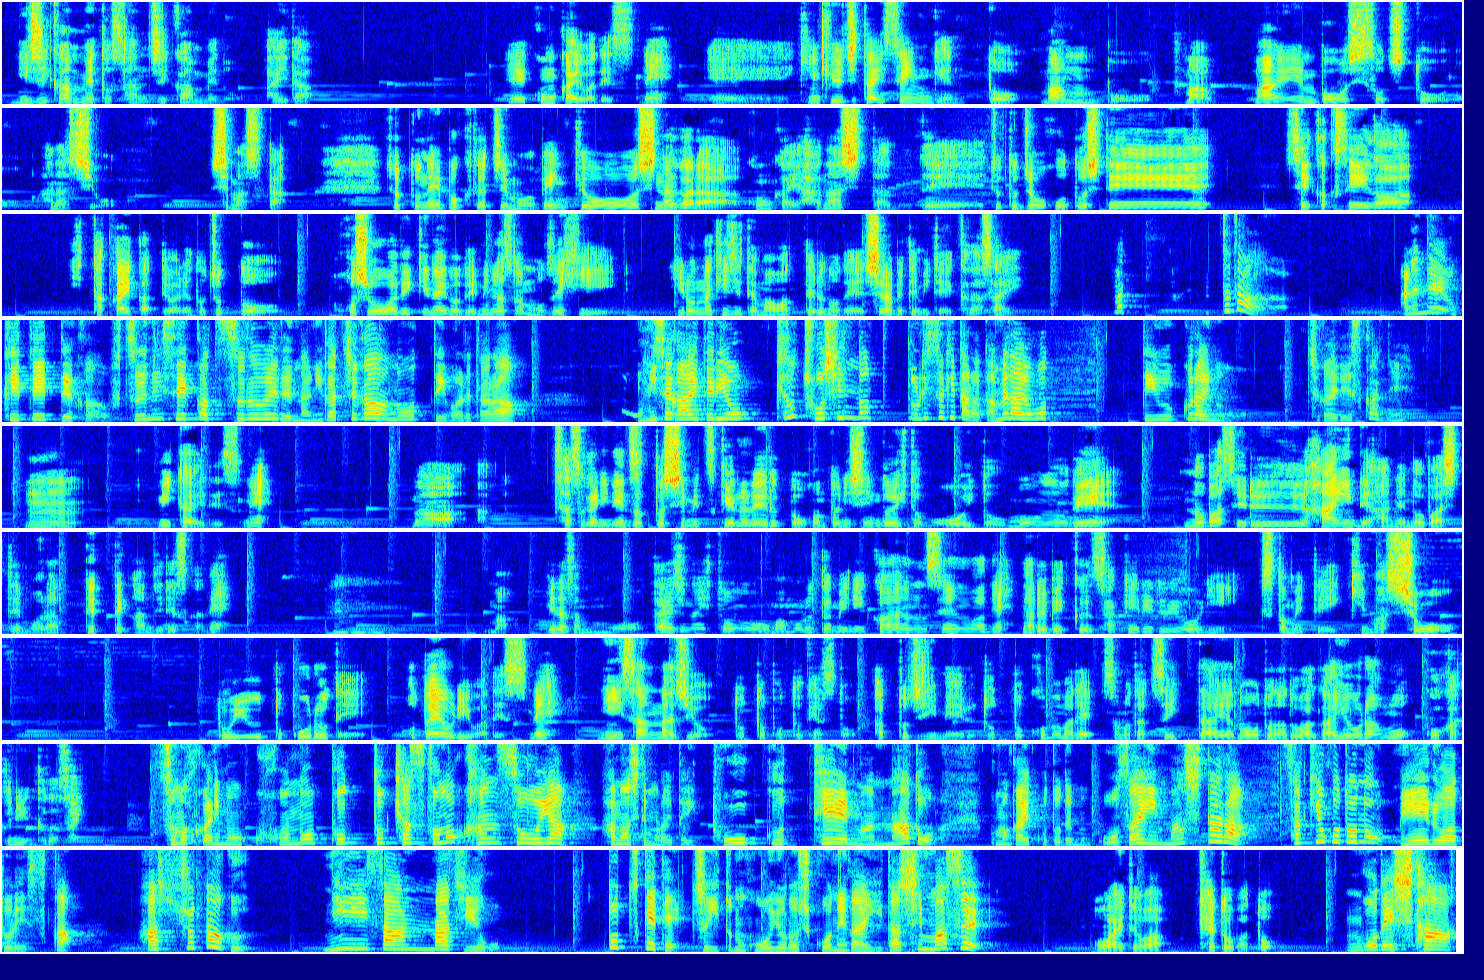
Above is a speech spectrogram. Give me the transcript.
2時間目と3時間目の間。えー今回はですね、えー緊急事態宣言とマンボウ、まあ、まん延防止措置等の話をしました。ちょっとね、僕たちも勉強しながら今回話したので、ちょっと情報として正確性が高いかって言われるとちょっと保証はできないので、皆さんもぜひいろんな記事出回ってるので調べてみてください。れね受け手っていうか普通に生活する上で何が違うのって言われたらお店が開いてるよけど調子に乗乗りすぎたらダメだよっていうくらいの違いですかねうん。みたいですね。まあ、さすがにね、ずっと締め付けられると本当にしんどい人も多いと思うので、伸ばせる範囲で羽伸ばしてもらってって感じですかね。うんまあ、皆さんも大事な人を守るために感染はね、なるべく避けれるように努めていきましょう。というところで、お便りはですね、23radio.podcast.gmail.com まで、その他 Twitter やノートなどは概要欄をご確認ください。その他にも、このポッドキャストの感想や、話してもらいたいトークテーマなど、細かいことでもございましたら、先ほどのメールアドレスか、ハッシュタグ、23ラジオとつけてツイートの方よろしくお願いいたします。お相手は、ケトバと、5でした。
